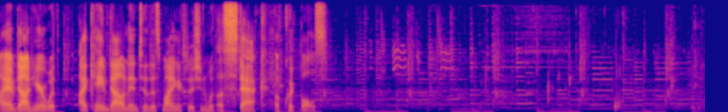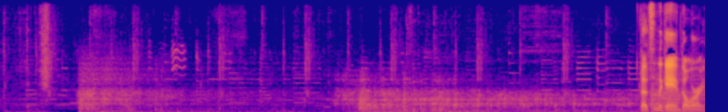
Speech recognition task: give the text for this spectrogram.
I am down here with I came down into this mining expedition with a stack of quick balls. That's in the game, don't worry.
